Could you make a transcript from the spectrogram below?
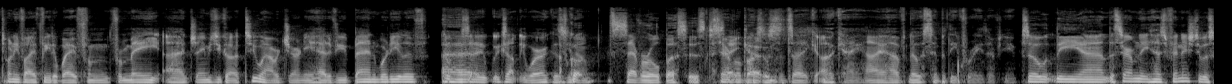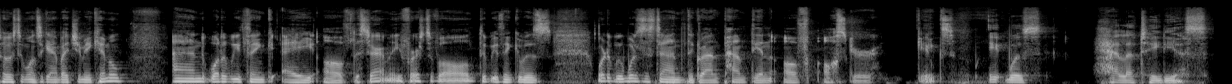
25 feet away from, from me. Uh, James, you've got a two hour journey ahead of you. Ben, where do you live? Don't exactly where, because, you Got know several buses to several take buses home. to take. Okay, I have no sympathy for either of you. So the uh, the ceremony has finished. It was hosted once again by Jimmy Kimmel. And what did we think? A of the ceremony first of all. Did we think it was? Where, did we, does it stand in the grand pantheon of Oscar gigs? It was hella tedious.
